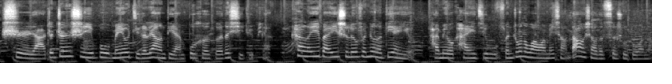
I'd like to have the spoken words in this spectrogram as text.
是呀，这真是一部没有几个亮点、不合格的喜剧片。看了一百一十六分钟的电影，还没有看一集五分钟的《万万没想到》笑的次数多呢。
